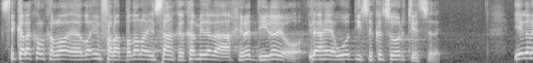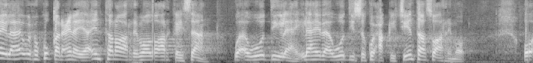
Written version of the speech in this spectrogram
si kale kolka loo eego in fara badan oo insaanka ka midaba aakhiro diidayoo ilaahay awooddiisa ka soo horjeedsaday. Iyagana ilaahay wuxuu ku qancinayaa intanoo arrimood oo arkaysaan. Waa awooddii ilaahay. Ilaahay baa awooddiisa ku xaqiijiyay intaasoo arrimood oo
